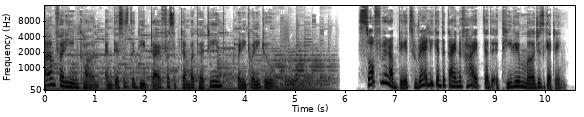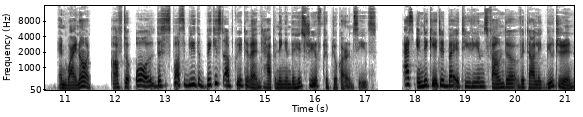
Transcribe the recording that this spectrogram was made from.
I'm Farheen Khan, and this is the deep dive for September 13th, 2022. Software updates rarely get the kind of hype that the Ethereum merge is getting. And why not? After all, this is possibly the biggest upgrade event happening in the history of cryptocurrencies. As indicated by Ethereum's founder Vitalik Buterin,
